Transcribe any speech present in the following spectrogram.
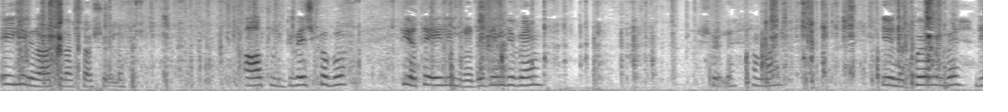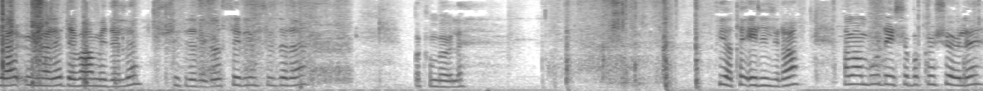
50 lira arkadaşlar şöyle. Altılı güveç kabı fiyatı 50 lira dediğim gibi. Şöyle hemen yerine koyalım ve diğer ürünlere devam edelim. Şu şekilde de göstereyim sizlere. Bakın böyle. Fiyatı 50 lira. Hemen burada ise bakın şöyle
